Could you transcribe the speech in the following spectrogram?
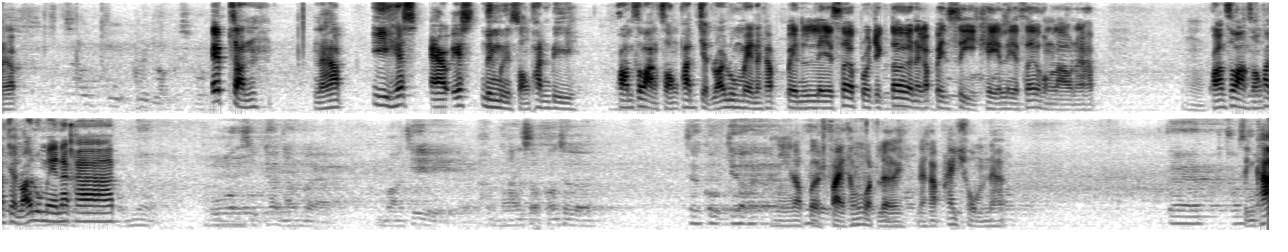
นะครับ F สันนะครับ EH LS 12000 B ความสว่าง 2,700 ลูเมนนะครับ เป็นเลเซอร์โปรเจคเตอร์นะครับ เป็น 4K เลเซอร์ของเรานะครับ ความสว่าง 2,700 ลูเมนนะครับโอ้สุดยอดนางแบบมาที่งานศพของเธอเธอคงเยอะนี่เราเปิดไฟทั้งหมดเลยนะครับ ให้ชมนะครับแต่เขสินค้า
